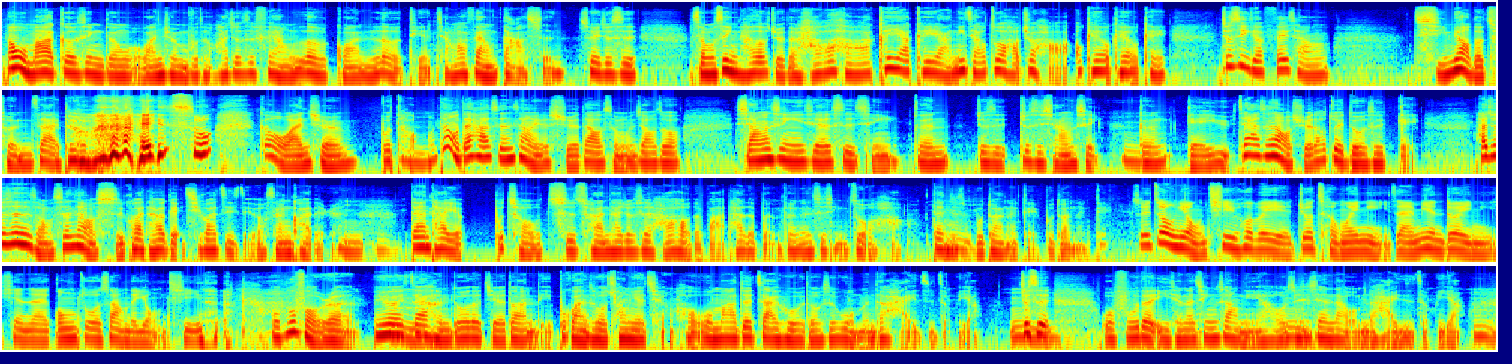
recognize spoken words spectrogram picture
然后我妈的个性跟我完全不同，她就是非常乐观乐天，讲话非常大声，所以就是什么事情她都觉得好啊好啊，可以啊可以啊，你只要做好就好啊，OK OK OK，就是一个非常。奇妙的存在对我来说跟我完全不同，嗯、但我在她身上也学到什么叫做相信一些事情，跟就是就是相信跟给予。嗯、在她身上我学到最多的是给，他就是那种身上有十块，他会给七块，自己只有三块的人。嗯嗯，但他也。不愁吃穿，他就是好好的把他的本分跟事情做好，但就是不断的给，不断的给。所以这种勇气会不会也就成为你在面对你现在工作上的勇气呢？我不否认，因为在很多的阶段里，不管是我创业前后，我妈最在乎的都是我们的孩子怎么样，就是我服的以前的青少年也好，或是现在我们的孩子怎么样。嗯。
